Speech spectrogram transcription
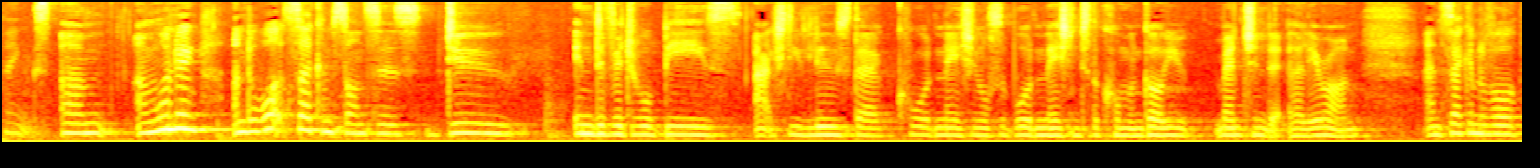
Thanks. Um, I'm wondering, under what circumstances do individual bees actually lose their coordination or subordination to the common goal? You mentioned it earlier on. And second of all,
